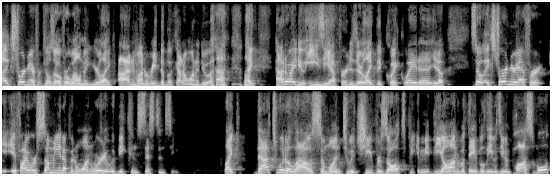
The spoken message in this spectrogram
extraordinary effort feels overwhelming. You're like oh, i didn't want to read the book. I don't want to do it like how do i do easy effort? Is there like the quick way to you know? So extraordinary effort if i were summing it up in one word it would be consistency like that's what allows someone to achieve results beyond what they believe is even possible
